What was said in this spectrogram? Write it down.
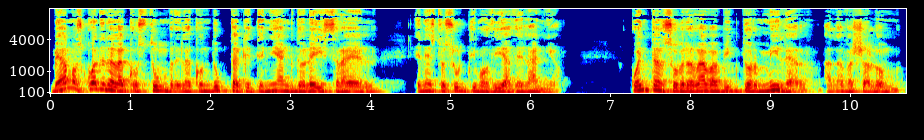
Veamos cuál era la costumbre, la conducta que tenían Gdolé Israel en estos últimos días del año. Cuentan sobre Rabba Víctor Miller, alaba Shalom,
